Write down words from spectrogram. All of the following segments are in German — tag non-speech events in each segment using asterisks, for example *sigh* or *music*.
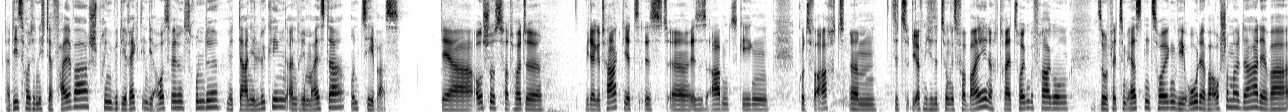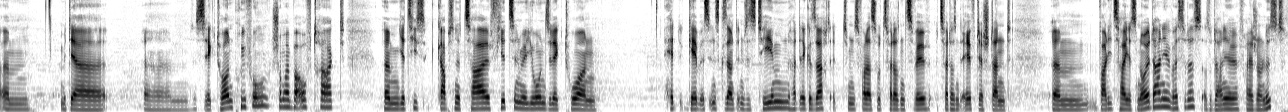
Da dies heute nicht der Fall war, springen wir direkt in die Auswertungsrunde mit Daniel Lücking, André Meister und Cebas. Der Ausschuss hat heute wieder getagt. Jetzt ist, äh, ist es abends gegen kurz vor acht. Ähm, die, die, öffentliche Sitzung ist vorbei nach drei Zeugenbefragungen. So, vielleicht zum ersten Zeugen WO, der war auch schon mal da. Der war ähm, mit der ähm, Selektorenprüfung schon mal beauftragt. Ähm, jetzt gab es eine Zahl, 14 Millionen Selektoren hätte, gäbe es insgesamt im System, hat er gesagt, zumindest war das so 2012, 2011 der Stand. Ähm, war die Zahl jetzt neu, Daniel? Weißt du das? Also Daniel, freier Journalist.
